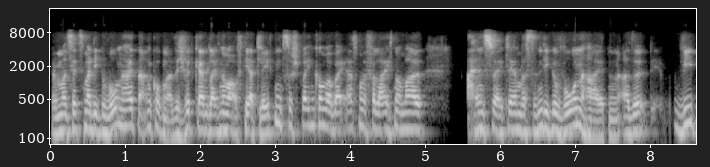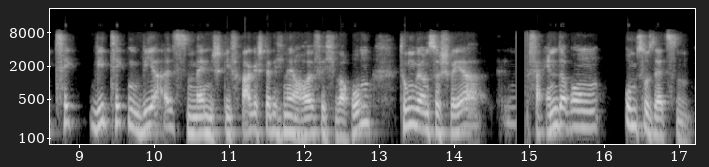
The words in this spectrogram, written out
Wenn wir uns jetzt mal die Gewohnheiten angucken, also ich würde gerne gleich nochmal auf die Athleten zu sprechen kommen, aber erstmal vielleicht nochmal allen zu erklären, was sind die Gewohnheiten? Also wie, tick, wie ticken wir als Mensch? Die Frage stelle ich mir ja häufig, warum tun wir uns so schwer, Veränderungen umzusetzen?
